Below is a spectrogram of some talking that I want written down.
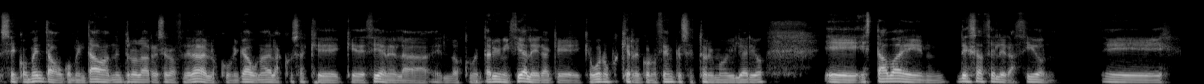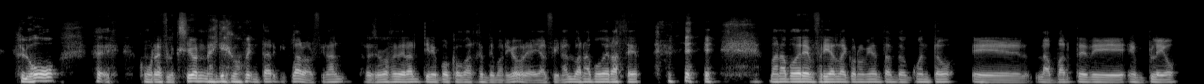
se comenta o comentaban dentro de la Reserva Federal en los comunicados, una de las cosas que, que decían en, la, en, los comentarios iniciales era que, que, bueno, pues que reconocían que el sector inmobiliario eh, estaba en desaceleración. Eh, Luego, como reflexión, hay que comentar que, claro, al final la Reserva Federal tiene poco margen de maniobra y al final van a poder hacer, van a poder enfriar la economía en tanto en cuanto eh, la parte de empleo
